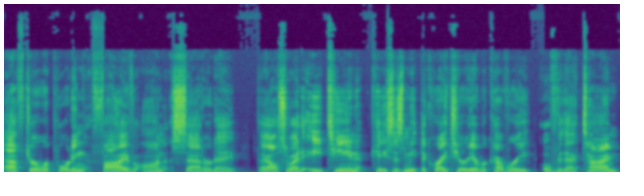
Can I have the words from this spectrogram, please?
after reporting five on Saturday. They also had 18 cases meet the criteria recovery over that time.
